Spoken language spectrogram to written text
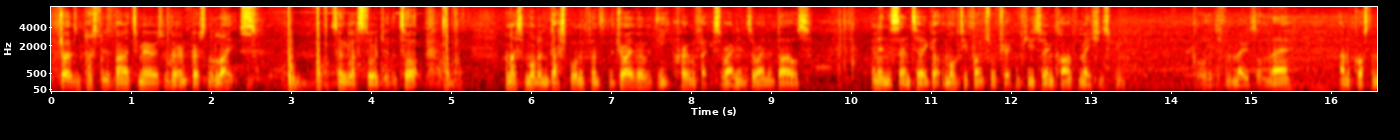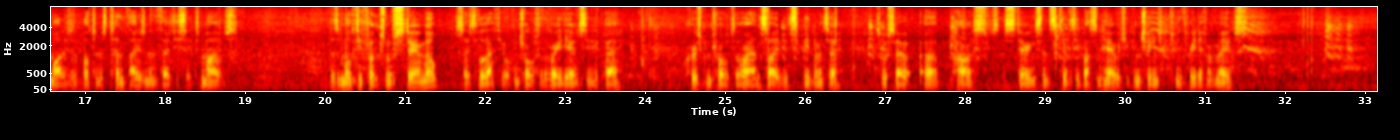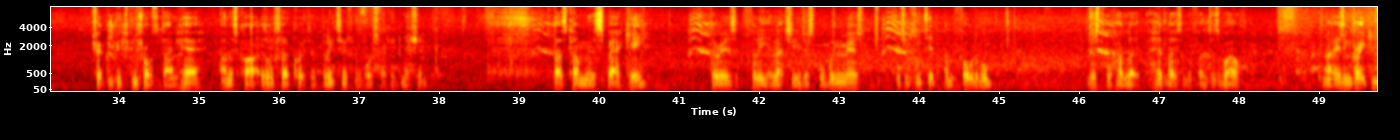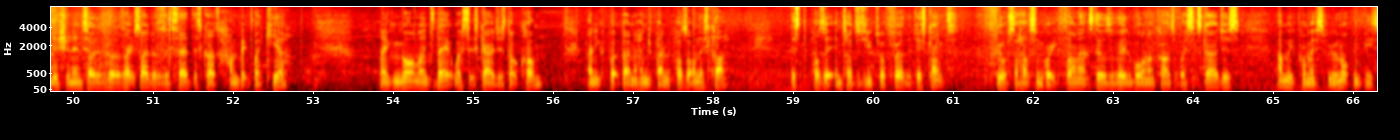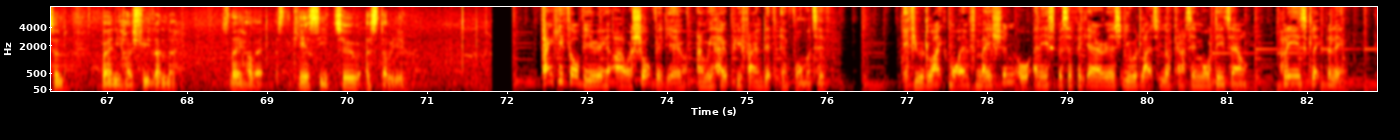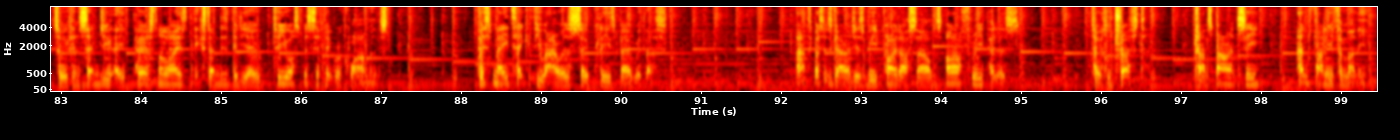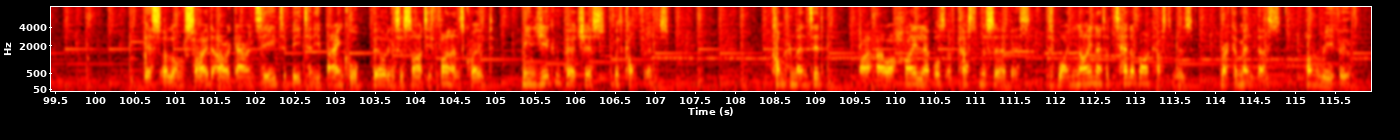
Drivers and passengers vanity mirrors with their own personal lights. Sunglass storage at the top. A nice modern dashboard in front of the driver with the chrome effect surroundings around the dials. And in the centre you've got the multifunctional trip computer and car information screen. Got all the different modes on there and of course the mileage at the bottom is 10,036 miles. There's a multifunctional steering wheel, so to the left you've got controls for the radio and CD player, cruise control to the right hand side with speed limiter, there's also a power steering sensitivity button here which you can change between three different modes. Trip computer controls are down here and this car is also equipped with Bluetooth and voice recognition. It does come with a spare key. There is fully electrically adjustable wing mirrors which are heated and foldable adjustable headlight, headlights in the front as well. Now it is in great condition inside as well as outside, as I said, this car is handpicked by Kia. Now you can go online today at wessexgarages.com and you can put down a £100 deposit on this car. This deposit entitles you to a further discount. We also have some great finance deals available on our cars at Wessex Garages and we promise we will not be beaten by any high street lender. So there you have it, it's the Kia Ceed 2 SW. Thank you for viewing our short video and we hope you found it informative. If you would like more information or any specific areas you would like to look at in more detail, please click the link so we can send you a personalised extended video to your specific requirements. This may take a few hours, so please bear with us. At Wessex Garages, we pride ourselves on our three pillars total trust, transparency, and value for money. This, alongside our guarantee to beat any bank or building society finance quote, means you can purchase with confidence. Complemented by our high levels of customer service is why 9 out of 10 of our customers recommend us on Reevoo.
